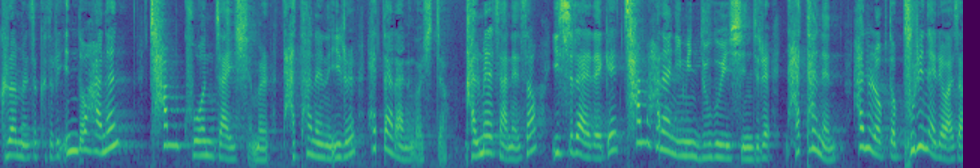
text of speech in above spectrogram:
그러면서 그들을 인도하는 참 구원자이심을 나타내는 일을 했다라는 것이죠. 갈멜산에서 이스라엘에게 참 하나님이 누구이신지를 나타낸 하늘로부터 불이 내려와서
